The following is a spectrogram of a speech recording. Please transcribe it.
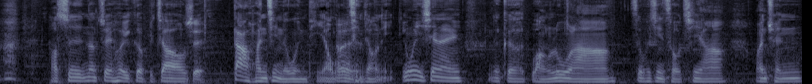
老师，那最后一个比较大环境的问题，要我请教你，因为现在那个网络啦、智慧型手机啊，完全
